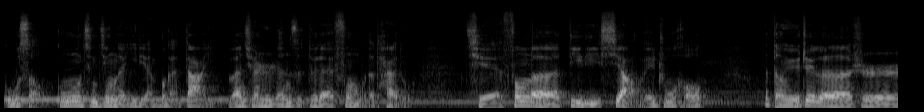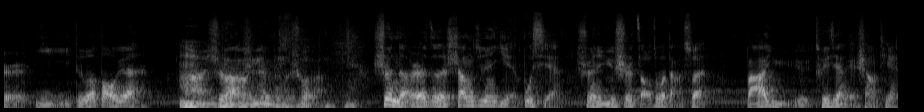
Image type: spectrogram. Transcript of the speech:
瞽叟，恭恭敬敬的，一点不敢大意，完全是人子对待父母的态度，且封了弟弟相为诸侯，那等于这个是以德报怨。啊，是吧是是这么个说法舜的儿子商均也不贤，舜于是早做打算，把禹推荐给上天，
